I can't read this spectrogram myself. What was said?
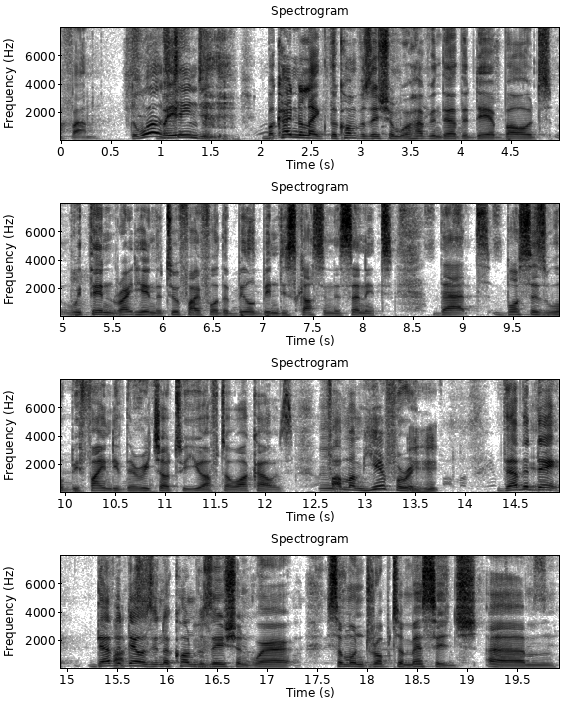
fam. The world's But you- changing. But kind of like the conversation we're having the other day about within right here in the 254, the bill being discussed in the Senate, that bosses will be fined if they reach out to you after work hours. Mm. Fam, I'm here for it. Mm-hmm. The other day, the other day I was in a conversation where someone dropped a message um,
